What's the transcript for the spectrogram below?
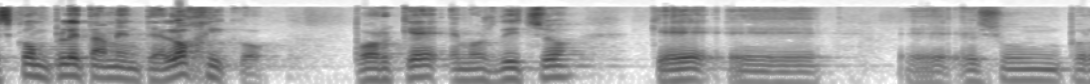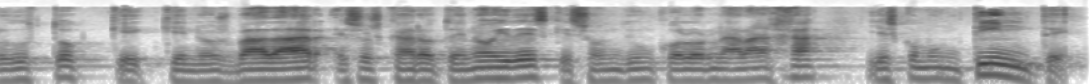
Es completamente lógico, porque hemos dicho que eh, es un producto que, que, nos va a dar esos carotenoides que son de un color naranja y es como un tinte,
